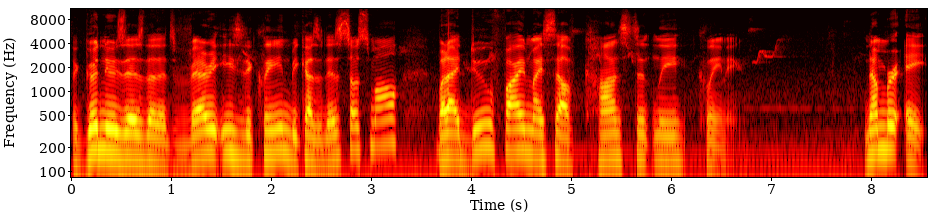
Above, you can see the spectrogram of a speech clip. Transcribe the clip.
The good news is that it's very easy to clean because it is so small, but I do find myself constantly cleaning. Number eight,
